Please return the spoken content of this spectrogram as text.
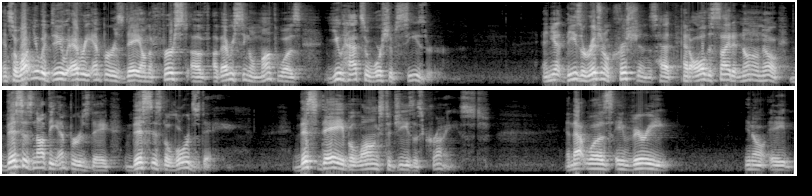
And so, what you would do every Emperor's Day on the first of, of every single month was you had to worship Caesar. And yet, these original Christians had, had all decided no, no, no, this is not the Emperor's Day, this is the Lord's Day. This day belongs to Jesus Christ. And that was a very, you know, a,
